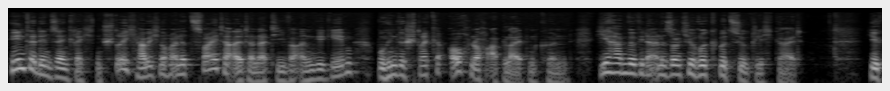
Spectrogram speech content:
Hinter dem senkrechten Strich habe ich noch eine zweite Alternative angegeben, wohin wir Strecke auch noch ableiten können. Hier haben wir wieder eine solche Rückbezüglichkeit. Hier,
